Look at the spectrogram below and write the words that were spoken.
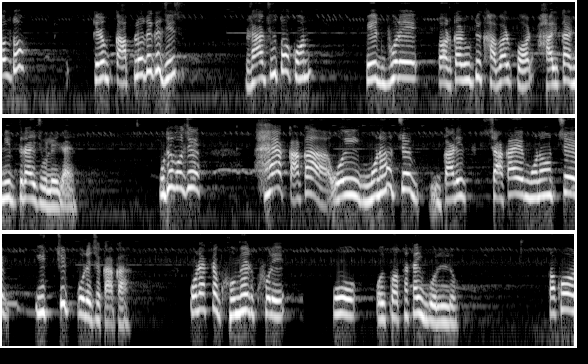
বলতো? কিরম কাঁপলো দেখেছিস? রাজু তখন পেট ভরে তরকা রুটি খাবার পর হালকা নিদ্রায় চলে যায়। উঠে বলছে হ্যাঁ কাকা, ওই মনে হচ্ছে গাড়ির চাকায় মনে হচ্ছে ইটচিট পড়েছে কাকা। ওর একটা ঘুমের ঘোরে ও ওই কথাটাই বলল। তখন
